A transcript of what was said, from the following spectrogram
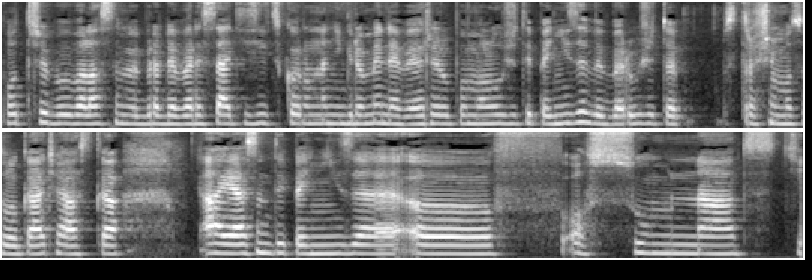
potřebovala jsem vybrat 90 tisíc korun a nikdo mi nevěřil pomalu, že ty peníze vyberu, že to je strašně moc velká částka. A já jsem ty peníze uh, 18,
